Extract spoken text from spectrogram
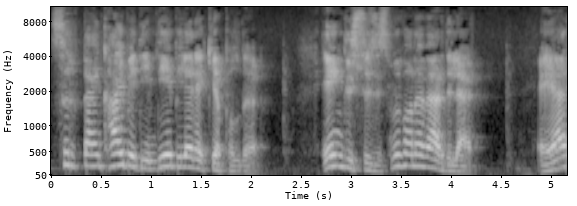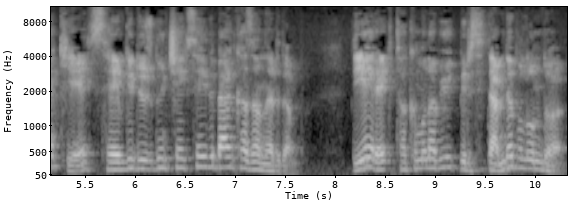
Sırf ben kaybedeyim diye bilerek yapıldı. En güçsüz ismi bana verdiler. Eğer ki sevgi düzgün çekseydi ben kazanırdım. Diyerek takımına büyük bir sistemde bulundu.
